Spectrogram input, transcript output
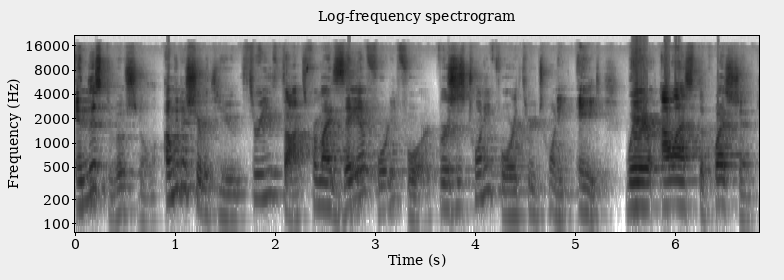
In this devotional, I'm going to share with you three thoughts from Isaiah 44, verses 24 through 28, where I'll ask the question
